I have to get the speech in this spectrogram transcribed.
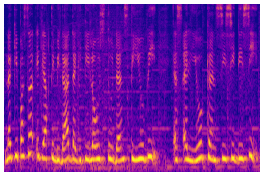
Nagkipasat iti aktibidad dagiti law students ti UB, SLU ken CCDC.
